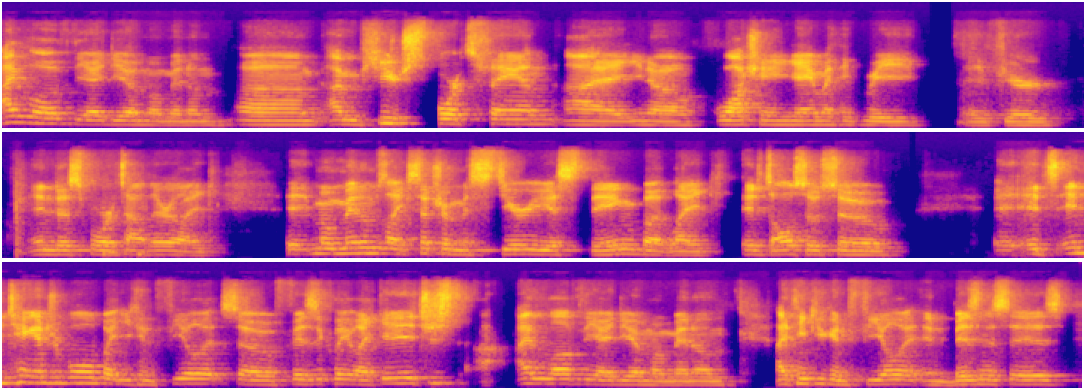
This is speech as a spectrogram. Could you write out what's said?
I love the idea of momentum. Um, I'm a huge sports fan. I, you know, watching a game, I think we, if you're into sports out there, like it, momentum's like such a mysterious thing, but like it's also so it's intangible, but you can feel it so physically. Like it's just, I love the idea of momentum. I think you can feel it in businesses.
